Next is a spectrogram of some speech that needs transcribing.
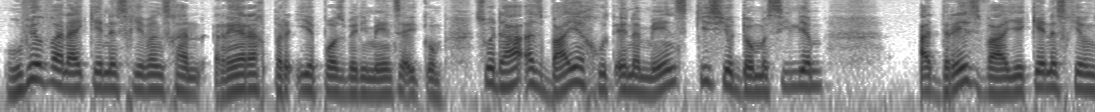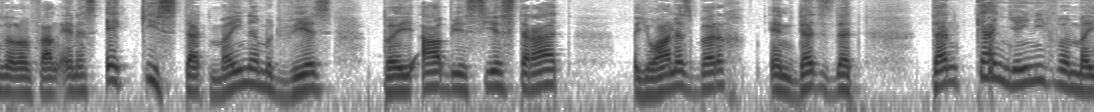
Hoeveel van hy kennisgewings gaan regtig per e-pos by die mense uitkom? So daar is baie goed en 'n mens kies jou domicilium adres waar jy kennisgewings wil ontvang en as ek kies dat myne moet wees by ABC straat Johannesburg en dit is dit. Dan kan jy nie vir my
